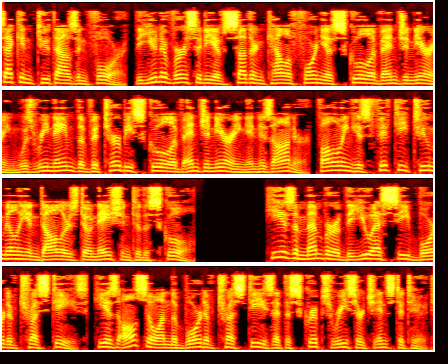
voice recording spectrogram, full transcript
2, 2004, the University of Southern California School of Engineering was renamed the Viterbi School of Engineering in his honor, following his $52 million donation to the school. He is a member of the USC Board of Trustees, he is also on the Board of Trustees at the Scripps Research Institute.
